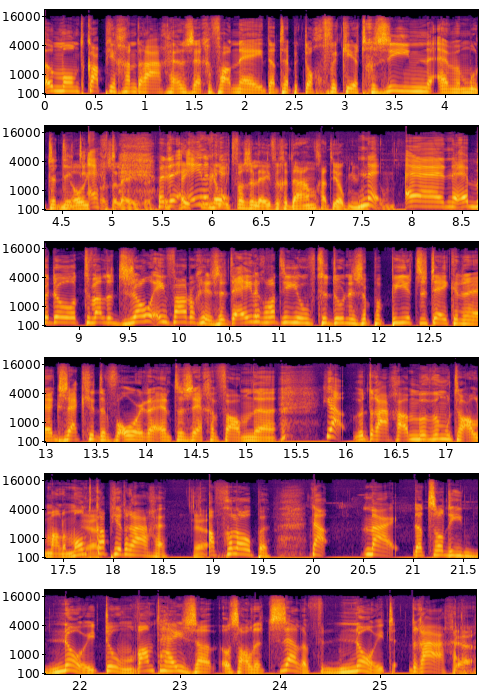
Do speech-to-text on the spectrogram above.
een mondkapje gaan dragen en zeggen van nee, dat heb ik toch verkeerd gezien en we moeten dit nooit echt... van zijn leven. Maar de heeft hij enige- nooit van zijn leven gedaan, gaat hij ook nu niet doen. en ik bedoel, terwijl het zo eenvoudig is. Het enige wat hij hoeft te doen is een papier te tekenen, een executive order en te zeggen van, eh, ja, we, dragen, we moeten allemaal een mondkapje dragen. Ja. Afgelopen. Nou, maar dat zal hij nooit doen, want hij zal, zal het zelf nooit dragen. Ja.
